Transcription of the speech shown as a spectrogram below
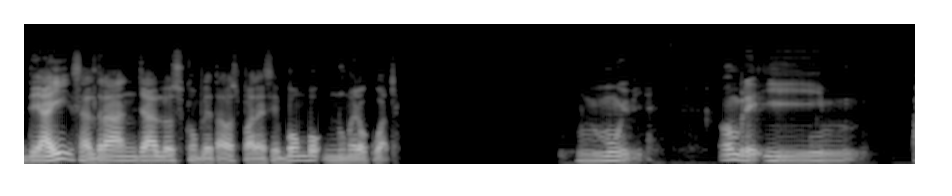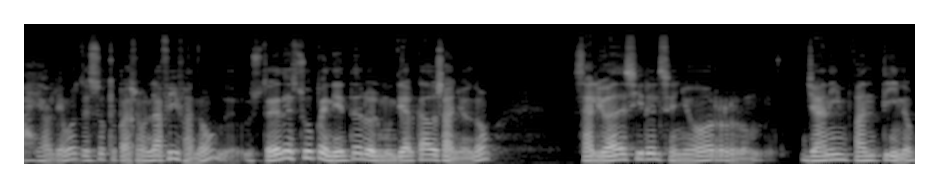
De ahí saldrán ya los completados para ese bombo número 4. Muy bien. Hombre, y mm, ay, hablemos de esto que pasó en la FIFA, ¿no? Usted estuvo pendiente de lo del Mundial cada dos años, ¿no? Salió a decir el señor Jan Infantino,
